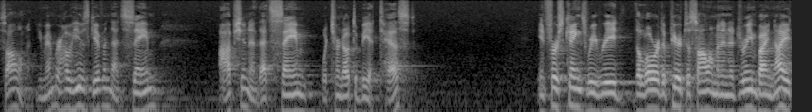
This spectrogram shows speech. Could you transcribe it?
Solomon. You remember how he was given that same option and that same, what turned out to be a test? In 1 Kings, we read, The Lord appeared to Solomon in a dream by night,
